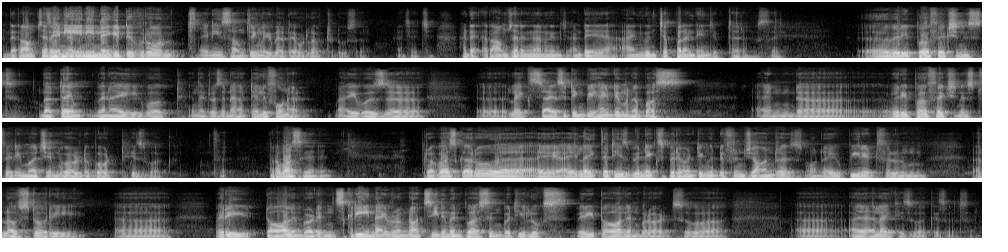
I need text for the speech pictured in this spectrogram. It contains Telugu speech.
అంటే రామ్ చరణ్ any, గారు- any negative role, any something like that, I would love to do, sir. అచ్చా అచ్చా అంటే రామ్ చరణ్ గారి గురించి అంటే ఆయన గురించి చెప్పాలంటే ఏం చెప్తారు ఒకసారి Uh, very perfectionist. that time when I worked, and that was in a telephone ad, I was uh, uh, like sitting behind him in a bus and uh, very perfectionist, very much involved about his work. Prabhas Garu? Prabhas Garu, uh, I, I, like that he's been experimenting with different genres, no? like period film, uh, love story, uh, very tall and broad. In screen, I don't, have not seen him in person, but he looks very tall and broad. So I, I, like his work as well, sir.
